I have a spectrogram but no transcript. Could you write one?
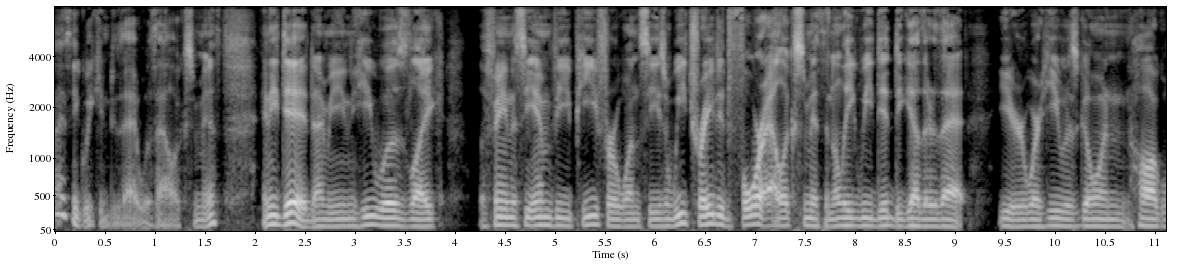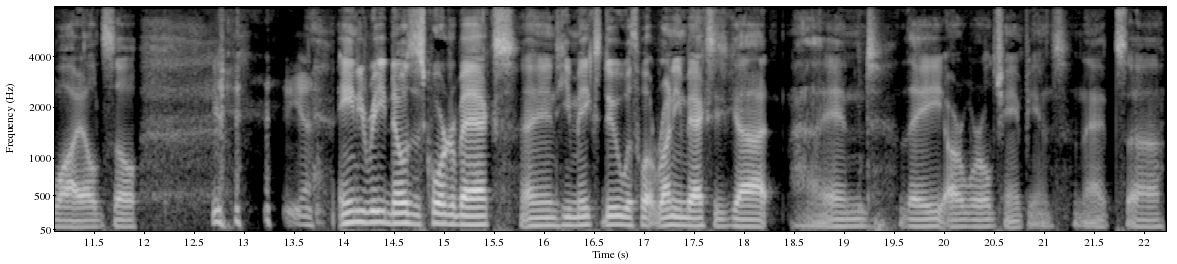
I think we can do that with Alex Smith. And he did. I mean, he was like the fantasy MVP for one season. We traded for Alex Smith in a league we did together that year where he was going hog wild. So, Yeah. Andy Reid knows his quarterbacks, and he makes do with what running backs he's got, uh, and they are world champions. And that's uh,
